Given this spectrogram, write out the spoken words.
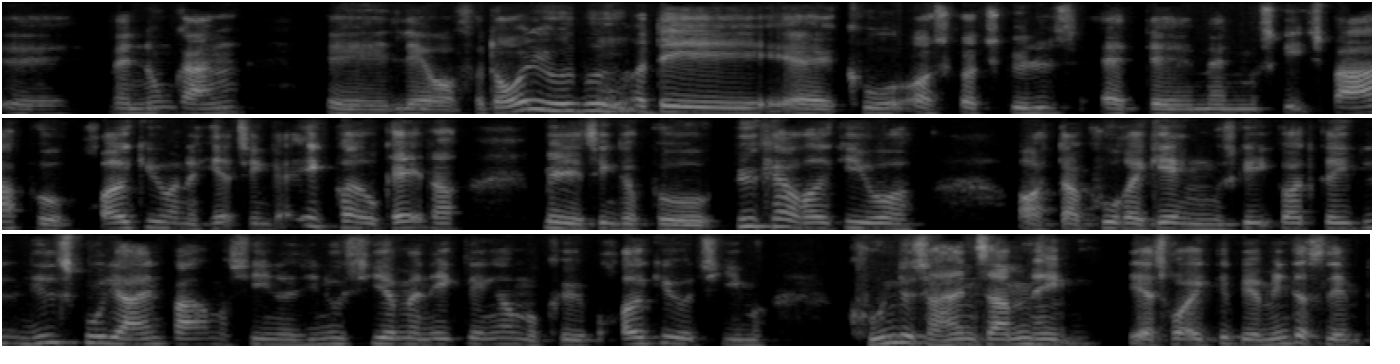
øh, man nogle gange øh, laver for dårlige udbud, mm. og det øh, kunne også godt skyldes, at øh, man måske sparer på rådgiverne. Her tænker jeg ikke på advokater, men jeg tænker på bygherrerådgivere, og der kunne regeringen måske godt gribe en lille smule i egen barm og sige, når de nu siger, at man ikke længere må købe rådgivertimer, kunne det så have en sammenhæng? Jeg tror ikke, det bliver mindre slemt,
